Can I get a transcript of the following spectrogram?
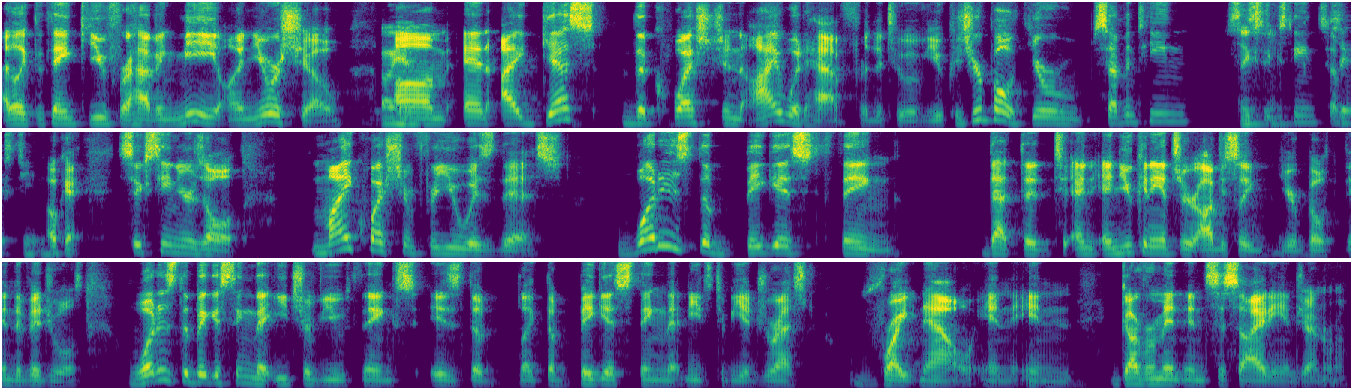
I'd like to thank you for having me on your show. oh yeah, Um, and I guess the question I would have for the two of you, because you're both, you're 17, 16. 16, 17? 16. Okay, 16 years old. My question for you is this What is the biggest thing that the, and, and you can answer, obviously, you're both individuals. What is the biggest thing that each of you thinks is the, like, the biggest thing that needs to be addressed right now in, in government and society in general?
